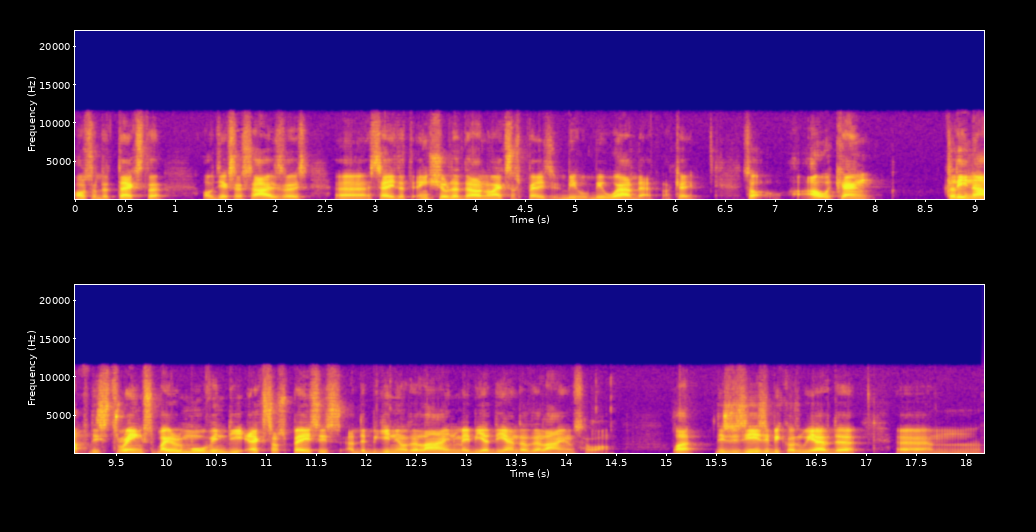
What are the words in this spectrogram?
also the text of the exercises uh, say that ensure that there are no extra spaces. Be beware that okay? So how we can clean up the strings by removing the extra spaces at the beginning of the line, maybe at the end of the line, and so on. Well, this is easy because we have the um,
